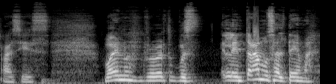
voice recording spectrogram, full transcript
Así es. Bueno, Roberto, pues le entramos al tema.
